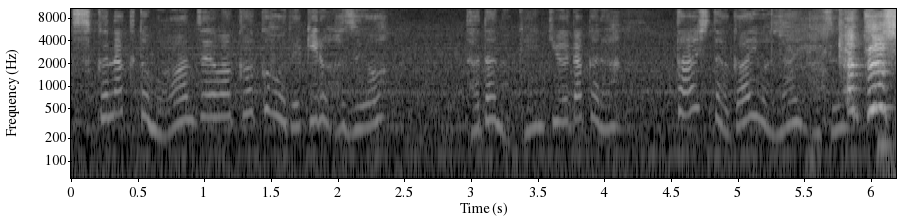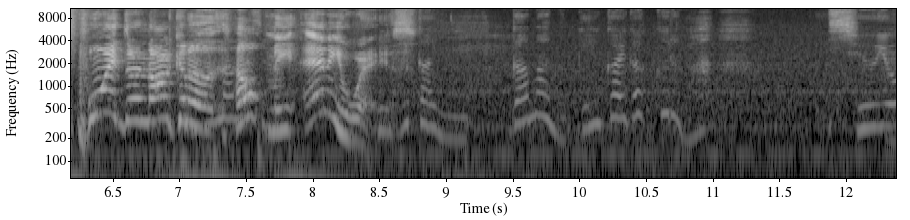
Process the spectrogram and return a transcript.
少なくとも安全は確保できるはずよ。ただの研究だから大した害はないはず。At this point, they're not gonna help me 次 anyways. 回に我慢の限界が来るわ収容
